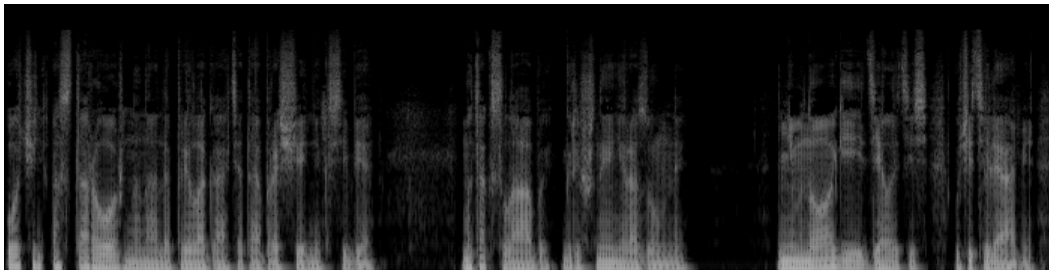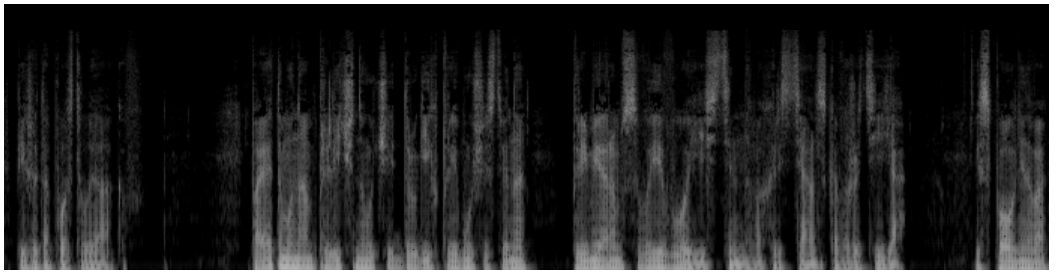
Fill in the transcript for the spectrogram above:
Очень осторожно надо прилагать это обращение к себе. Мы так слабы, грешны и неразумны. «Немногие делайтесь учителями», — пишет апостол Иаков. Поэтому нам прилично учить других преимущественно примером своего истинного христианского жития, исполненного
